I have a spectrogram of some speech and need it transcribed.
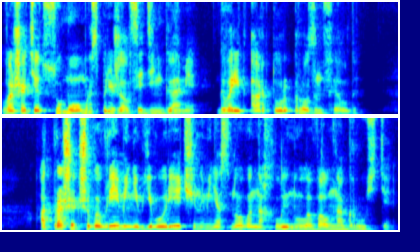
«Ваш отец с умом распоряжался деньгами», – говорит Артур Розенфелд. От прошедшего времени в его речи на меня снова нахлынула волна грусти.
